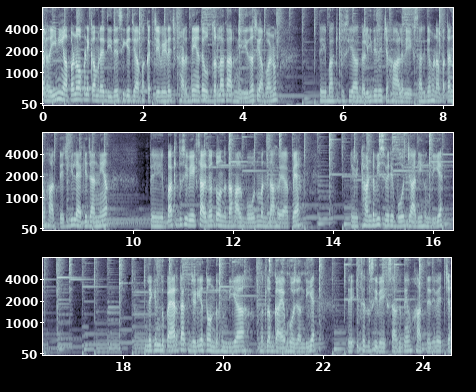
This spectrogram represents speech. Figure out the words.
ਘਰ ਹੀ ਨਹੀਂ ਆਪਾਂ ਨੂੰ, ਆਪਣੇ ਕਮਰੇ ਦੀਦੇ ਸੀਗੇ ਜੇ ਆਪਾਂ ਕੱਚੇ ਵਿਹੜੇ 'ਚ ਖੜਦੇ ਆ ਤੇ ਉਧਰਲਾ ਘਰ ਨਹੀਂ ਦੀਦਾ ਸੀ ਆਪਾਂ ਨੂੰ। ਤੇ ਬਾਕੀ ਤੁਸੀਂ ਆ ਗਲੀ ਦੇ ਵਿੱਚ ਹਾਲ ਵੇਖ ਸਕਦੇ ਹੋ। ਹੁਣ ਆਪਾਂ ਤੁਹਾਨੂੰ ਹੱਥ 'ਚ ਵੀ ਲੈ ਕੇ ਜਾਂਦੇ ਆ ਤੇ ਬਾਕੀ ਤੁਸੀਂ ਵੇਖ ਸਕਦੇ ਹੋ, ਧੁੰਦ ਦਾ ਹਾਲ ਬਹੁਤ ਮੰਦਾ ਹੋਇਆ ਪਿਆ ਤੇ ਠੰਡ ਵੀ ਸਵੇਰੇ ਬਹੁਤ ਜ਼ਿਆਦੀ ਹੁੰਦੀ ਹੈ। ਲੇਕਿਨ ਦੁਪਹਿਰ ਤੱਕ ਜਿਹੜੀ ਆ ਧੁੰਦ ਹੁੰਦੀ ਆ, ਮਤਲਬ ਗਾਇਬ ਹੋ ਜਾਂਦੀ ਹੈ। ਤੇ ਇੱਥੇ ਤੁਸੀਂ ਵੇਖ ਸਕਦੇ ਹੋ ਹਾਤੇ ਦੇ ਵਿੱਚ।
